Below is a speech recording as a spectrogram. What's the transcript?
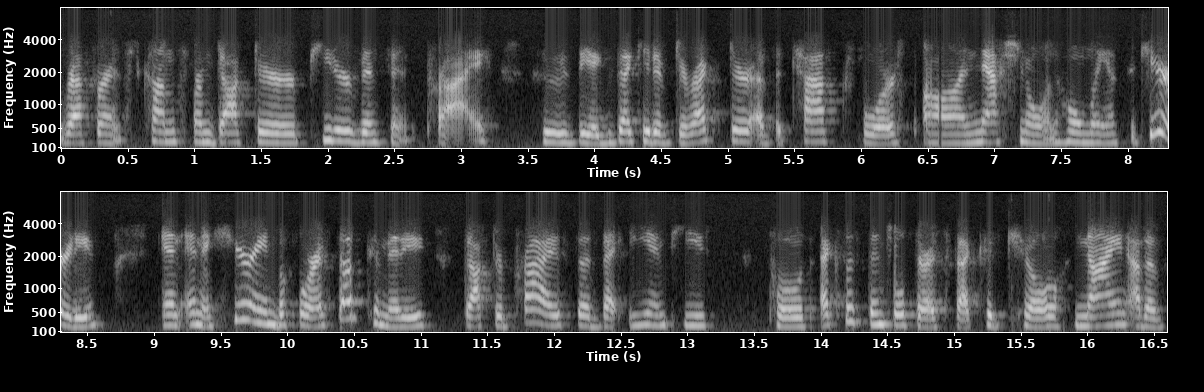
referenced comes from Dr. Peter Vincent Pry, who's the executive director of the Task Force on National and Homeland Security. And in a hearing before a subcommittee, Dr. Pry said that EMPs pose existential threats that could kill nine out of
